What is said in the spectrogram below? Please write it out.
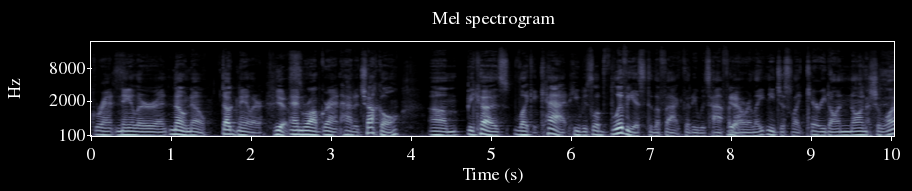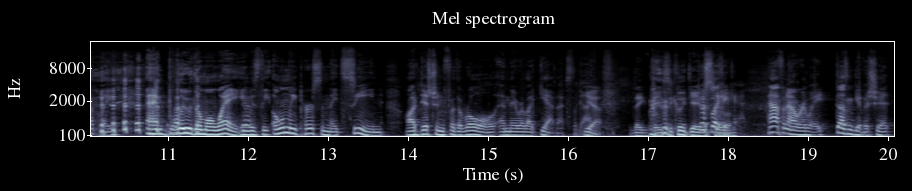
Grant Naylor and no no Doug Naylor Yes. and Rob Grant had a chuckle. Um, because like a cat, he was oblivious to the fact that he was half an Yeah. hour late, and he just like carried on nonchalantly and blew them away. He was the only person they'd seen audition for the role, and they were like, "Yeah, that's the guy." Yeah, they basically gave just like a him. cat, half an hour late, doesn't give a shit.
